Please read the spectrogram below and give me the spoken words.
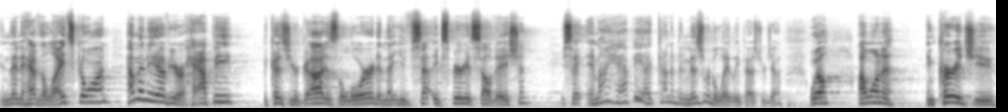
and then to have the lights go on, how many of you are happy because your God is the Lord and that you've experienced salvation? You say, Am I happy? I've kind of been miserable lately, Pastor Jeff. Well, I want to encourage you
